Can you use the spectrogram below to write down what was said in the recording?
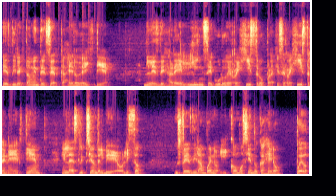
es directamente ser cajero de ATM. Les dejaré el link seguro de registro para que se registren en AirTM en la descripción del video, ¿listo? Ustedes dirán, bueno, ¿y cómo siendo cajero puedo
